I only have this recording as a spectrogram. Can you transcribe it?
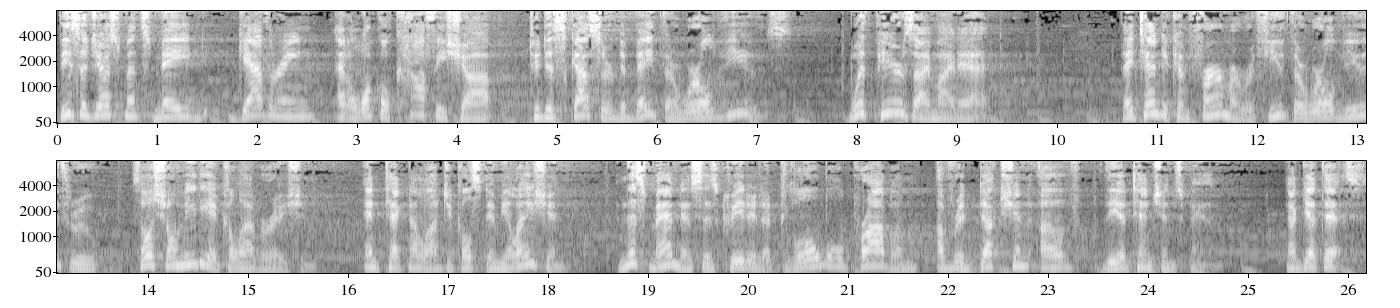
These adjustments made gathering at a local coffee shop to discuss or debate their worldviews. With peers, I might add. They tend to confirm or refute their worldview through social media collaboration and technological stimulation. And this madness has created a global problem of reduction of the attention span. Now get this.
